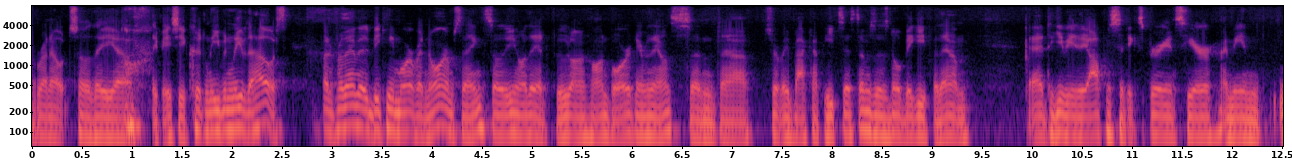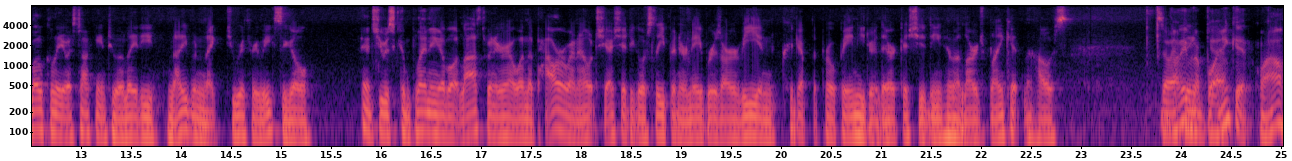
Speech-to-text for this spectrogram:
run out, so they uh, oh. they basically couldn't even leave the house. But for them, it became more of a norms thing. So you know they had food on on board and everything else, and uh, certainly backup heat systems is no biggie for them uh, to give you the opposite experience here, I mean, locally, I was talking to a lady not even like two or three weeks ago, and she was complaining about last winter how when the power went out, she actually had to go sleep in her neighbor's RV and crank up the propane heater there because she didn't have a large blanket in the house. So not I even think, a uh, blanket. Uh, wow.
